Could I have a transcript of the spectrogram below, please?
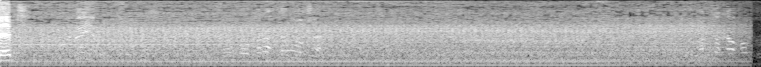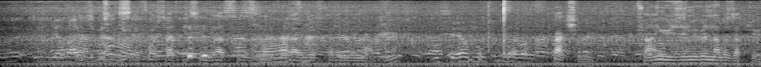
et. Bak şimdi. Şu an 121 nabız atıyor.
